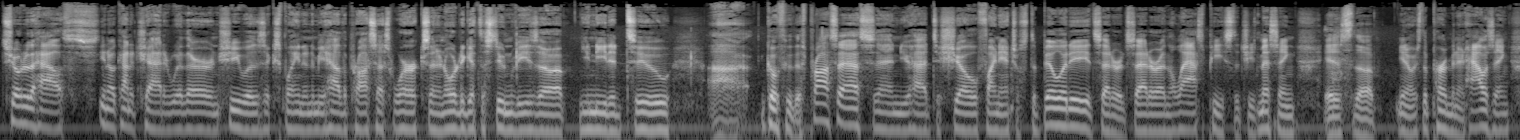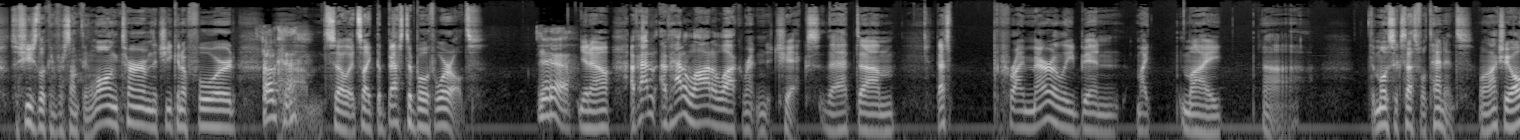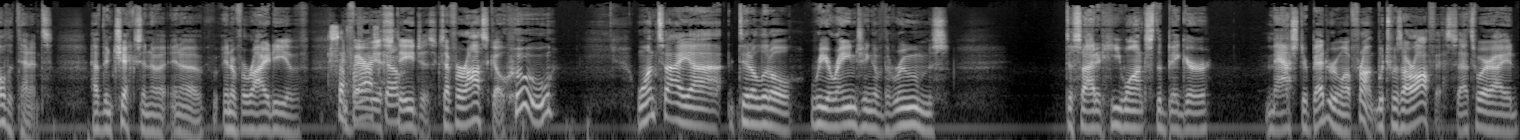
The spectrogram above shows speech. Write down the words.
showed her the house, you know, kind of chatted with her, and she was explaining to me how the process works. And in order to get the student visa, you needed to uh, go through this process, and you had to show financial stability, et cetera, et cetera. And the last piece that she's missing is the you know is the permanent housing. So she's looking for something long term that she can afford. Okay. So it's like the best of both worlds. yeah. You know, I've had I've had a lot of luck renting to chicks. That um, that's primarily been my my uh, the most successful tenants. Well, actually, all the tenants have been chicks in a in a in a variety of Except in for various Roscoe. stages, except for Roscoe, who once I uh, did a little rearranging of the rooms, decided he wants the bigger master bedroom up front, which was our office. That's where I had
